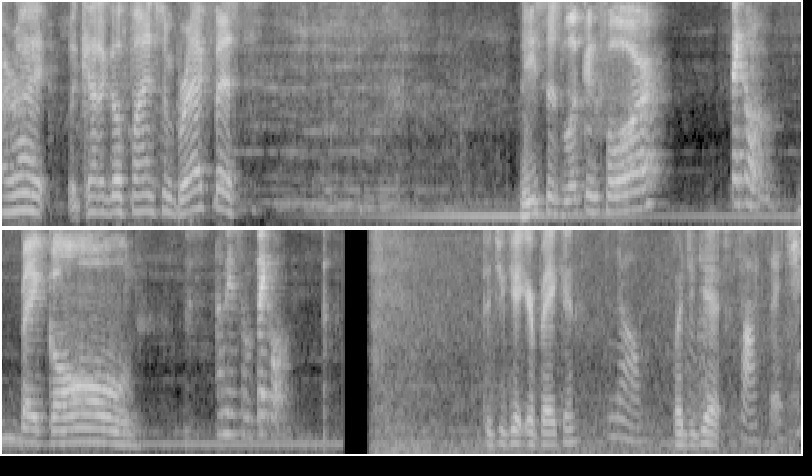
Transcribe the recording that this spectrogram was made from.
All right, we gotta go find some breakfast. Lisa's looking for Bacon. bacon. I need some bacon. Did you get your bacon? No, What'd you get? sausage.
